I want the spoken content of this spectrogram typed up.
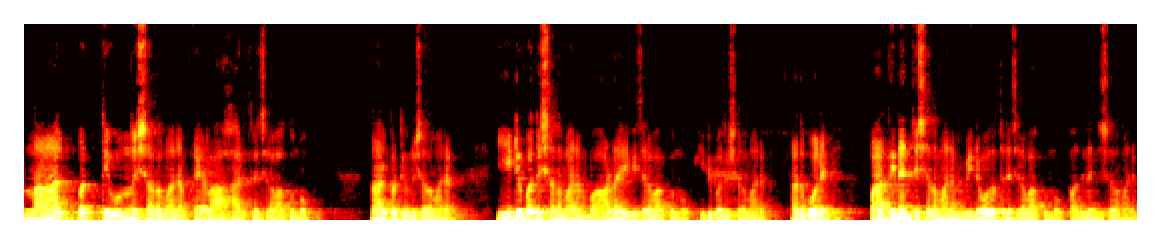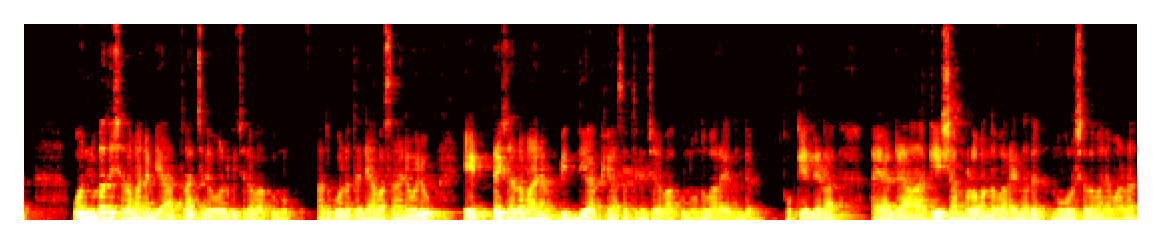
നാൽപ്പത്തി ഒന്ന് ശതമാനം അയാൾ ആഹാരത്തിന് ചിലവാക്കുന്നു. നാൽപ്പത്തി ഒന്ന് ശതമാനം. ഇരുപത് ശതമാനം വാടകയ്ക്ക് ചിലവാക്കുന്നു ഇരുപത് ശതമാനം. അതുപോലെ പതിനഞ്ച് ശതമാനം വിനോദത്തിന് ചിലവാക്കുന്നു പതിനഞ്ച് ശതമാനം. ഒൻപത് ശതമാനം യാത്രാ ചിലവുകൾക്ക് ചിലവാക്കുന്നു. അതുപോലെ തന്നെ അവസാനം ഒരു എട്ട് ശതമാനം വിദ്യാഭ്യാസത്തിനും ചിലവാക്കുന്നു എന്ന് പറയുന്നുണ്ട്. ഓക്കെ അല്ലേടാ? അയാളുടെ ആകെ ശമ്പളം എന്ന് പറയുന്നത് നൂറ് ശതമാനമാണ്.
